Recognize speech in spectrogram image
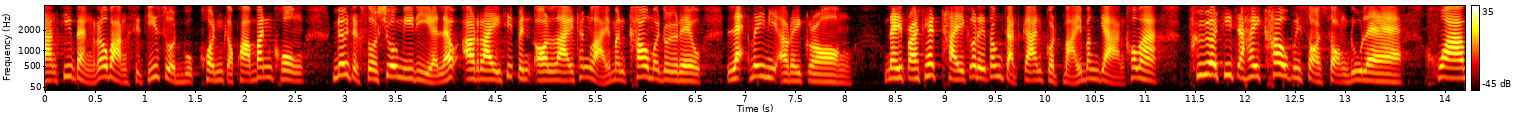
างๆ ที่แบ่งระหว่างสิทธิส่วนบุคคลกับความมั่นคง เนื่องจากโซเชียลมีเดียแล้วอะไรที่เป็นออนไลน์ทั้งหลายมันเข้ามาโดยเร็ว และไม่มีอะไรกรอง ในประเทศไทยก็เลยต้องจัดการกฎหมายบางอย่างเข้ามา เพื่อที่จะให้เข้าไปสอดส่องดูแล ความ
